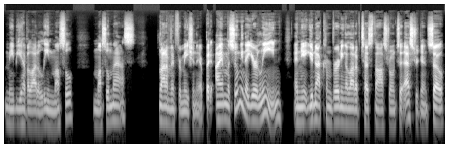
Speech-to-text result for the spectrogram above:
Maybe you have a lot of lean muscle, muscle mass. A lot of information there. But I'm assuming that you're lean and you're not converting a lot of testosterone to estrogen. So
